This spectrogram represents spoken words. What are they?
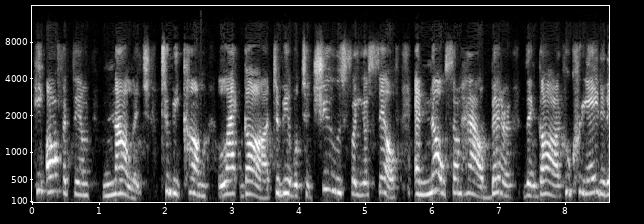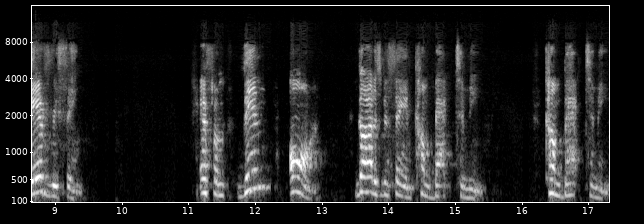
He offered them knowledge to become like God, to be able to choose for yourself and know somehow better than God who created everything. And from then on, God has been saying, Come back to me. Come back to me.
